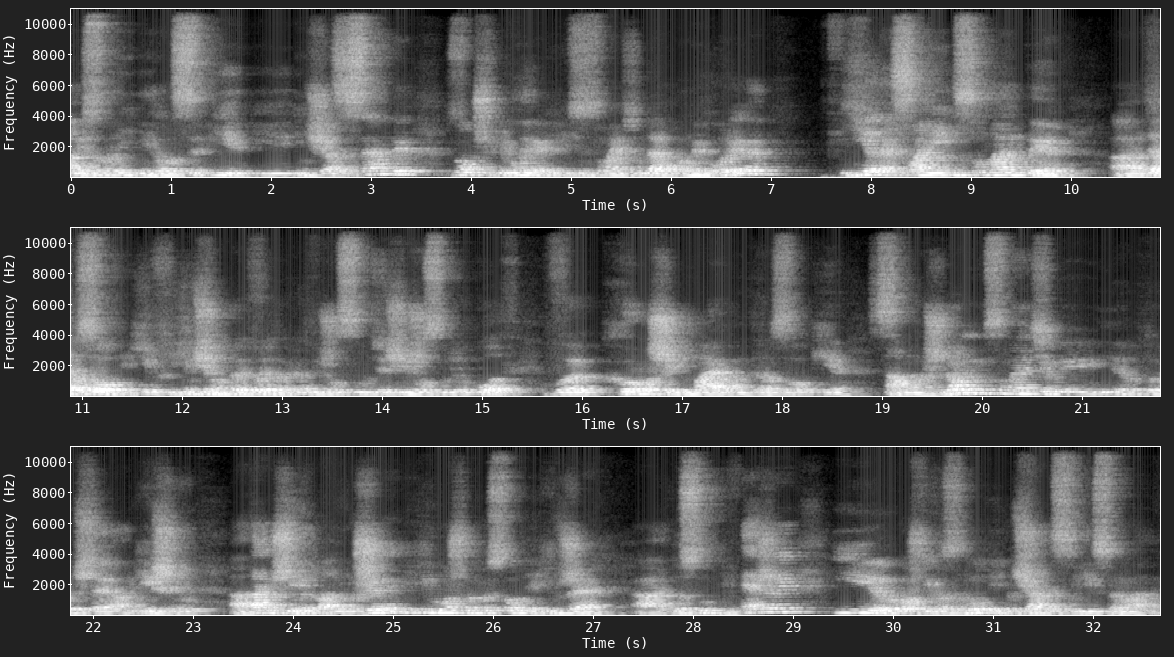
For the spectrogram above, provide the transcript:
різноманітні голосові і інші асистенти. Знову ж таки, велика кількість інструментів будемо про них говорити. Є так звані інструменти для розробників, яким чином перетворити, наприклад, Visual Studio чи Visual Studio Code в хороший environment для розробки саме машинних інструментів і вибачте, аплікейшенів. А також є віртуальні машини, які ви можете використовувати, які вже а, доступні в Azure, і ви можете їх розгорнути і почати свої експерименти.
